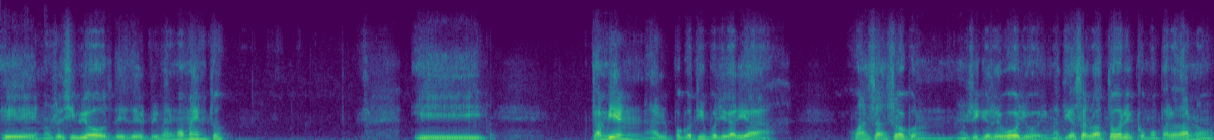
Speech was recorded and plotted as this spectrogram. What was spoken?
eh, nos recibió desde el primer momento y también al poco tiempo llegaría Juan Sansó con Enrique Rebollo y Matías Salvatore como para darnos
